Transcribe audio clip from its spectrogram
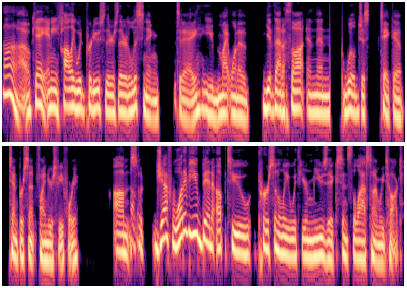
Ah, okay. Any Hollywood producers that are listening today, you might want to give that a thought, and then we'll just take a 10% finder's fee for you. Um, so, Jeff, what have you been up to personally with your music since the last time we talked?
